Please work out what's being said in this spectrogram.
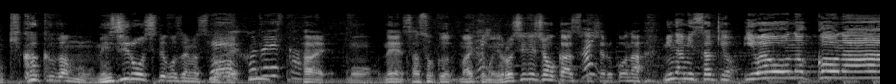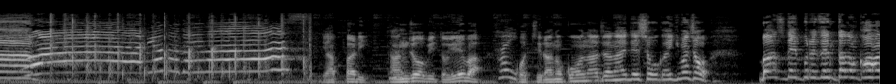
う企画がもう目白押しでございますので、えー、本当ですか？はい、もうね、早速参ってもよろしいでしょうか、スペシャルコーナー、南咲を祝おうのコーナー。ありがとうございます。やっぱり、誕生日といえば、はい。こちらのコーナーじゃないでしょうか。行きましょう。バースデープレゼントのコーナー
